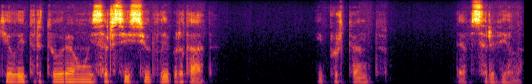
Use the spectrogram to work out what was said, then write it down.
que a literatura é um exercício de liberdade e, portanto, deve servi-la.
